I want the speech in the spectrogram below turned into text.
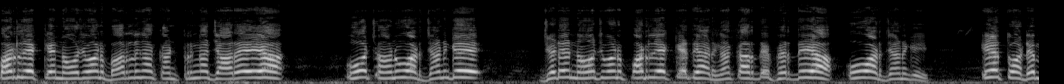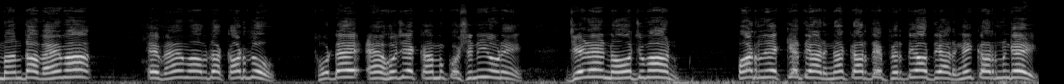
ਪੜ੍ਹ ਲਿਖ ਕੇ ਨੌਜਵਾਨ ਬਾਹਰਲੀਆਂ ਕੰਟਰੀਆਂ ਜਾ ਰਹੇ ਆ ਉਹ ਚਾਣੂ ਹਟ ਜਾਣਗੇ। ਜਿਹੜੇ ਨੌਜਵਾਨ ਪੜ੍ਹ ਲਿਖ ਕੇ ਦਿਹਾੜੀਆਂ ਕਰਦੇ ਫਿਰਦੇ ਆ ਉਹ ਹਟ ਜਾਣਗੇ। ਇਹ ਤੁਹਾਡੇ ਮਨ ਦਾ ਵਹਿਮ ਆ। ਇਹ ਵਹਿਮ ਆਪਦਾ ਕੱਢ ਦਿਓ ਤੁਹਾਡੇ ਇਹੋ ਜਿਹੇ ਕੰਮ ਕੁਛ ਨਹੀਂ ਹੋਣੇ। ਜਿਹੜੇ ਨੌਜਵਾਨ ਪੜ੍ਹ ਲਿਖ ਕੇ ਦਿਹਾੜੀਆਂ ਕਰਦੇ ਫਿਰਦੇ ਆ, ਉਹ ਦਿਹਾੜੀਆਂ ਹੀ ਕਰਨਗੇ।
